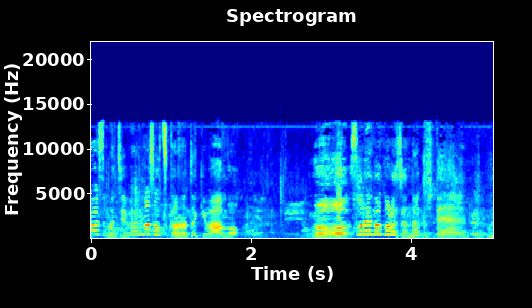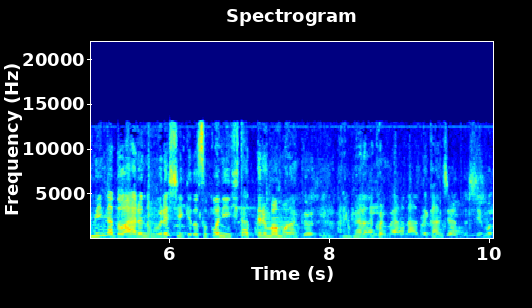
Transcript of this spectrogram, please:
ます。もう自分の卒コンの時はもうもうそれどころじゃなくてみんなと会えるのも嬉しいけどそこに浸ってる間もなくあれもやらなこれもやらなって感じやったしもう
